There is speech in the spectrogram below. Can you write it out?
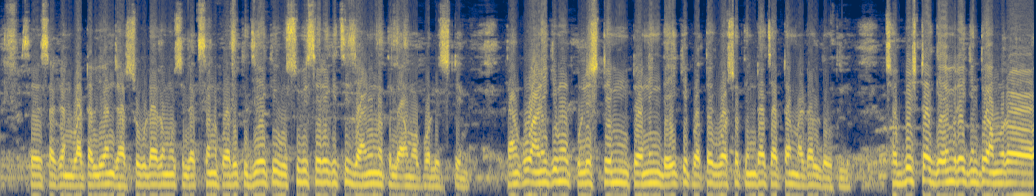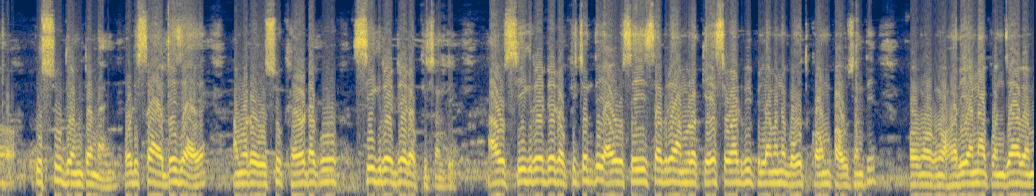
से सेकेंड बाटालीयन झारसुगुडार मुझे सिलेक्शन करे कि विषय किसी जाणी नम पुलिस टीम ताकि पुलिस टीम ट्रेनिंग देकी प्रत्येक वर्ष तीन टा चार मेडल दौली छब्बीसटा गेम्रे कि आम उषु गेमटा ना ओडा एवे जाए आम उषु खेलटा को सी ग्रेड्रे रखिंट आउ सी ग्रेड्रे रखिंट आई हिसाब से आम कैश अवार्ड भी पे बहुत कम पाँच हरियाणा पंजाब एम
